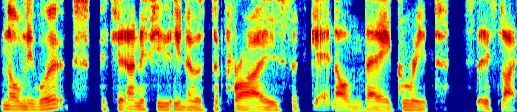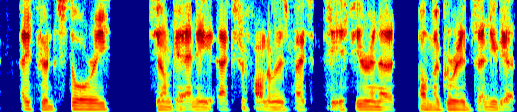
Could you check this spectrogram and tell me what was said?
normally works. Because, and if you, you know, the prize of getting on their grid, so it's like if you're in a story, you don't get any extra followers. Basically, if you're in a on the grid, then you get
